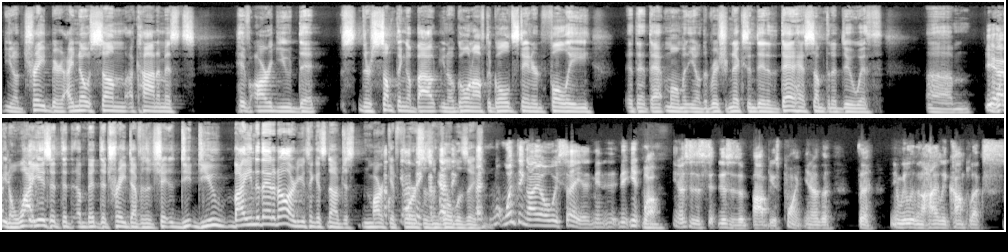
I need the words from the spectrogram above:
you know trade barrier. I know some economists have argued that there's something about you know going off the gold standard fully at that that moment. You know, that Richard Nixon did it. That that has something to do with. Um, Yeah, you know, why is it that uh, the trade deficit? Do, do you buy into that at all, or do you think it's now just market I think- forces and globalization? I- one thing I always say, I mean, it- well, you know, this is a, this is an obvious point. You know, the the you know, we live in a highly complex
